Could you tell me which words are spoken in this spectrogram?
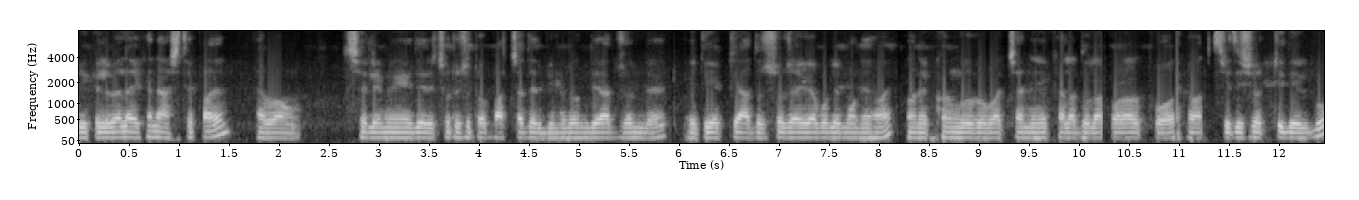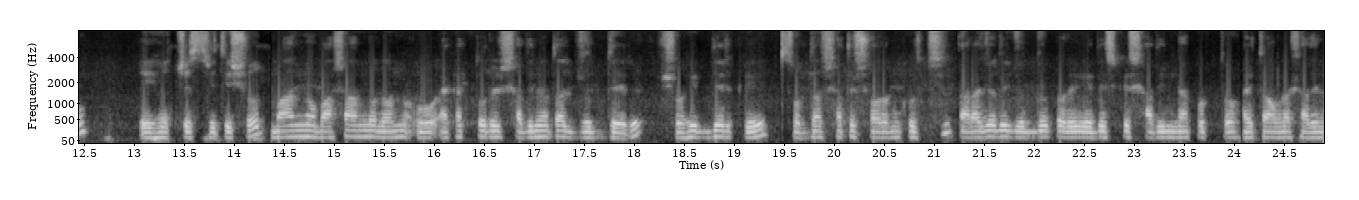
বিকেলবেলা এখানে আসতে পারেন এবং ছেলে মেয়েদের, ছোট ছোট বাচ্চাদের বিনোদন দেওয়ার জন্য এটি একটি আদর্শ জায়গা বলে মনে হয়। অনেকক্ষণ গরু বাচ্চা নিয়ে খেলাধুলা করার পর এখন স্মৃতিসৌধটি দেখব। এই হচ্ছে স্মৃতিসৌধ। বান্ন ভাষা আন্দোলন ও একাত্তরের স্বাধীনতার যুদ্ধের শহীদদেরকে শ্রদ্ধার সাথে স্মরণ করছি, তারা যদি যুদ্ধ করে এদেশকে স্বাধীন না করতো, হয়তো আমরা স্বাধীন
